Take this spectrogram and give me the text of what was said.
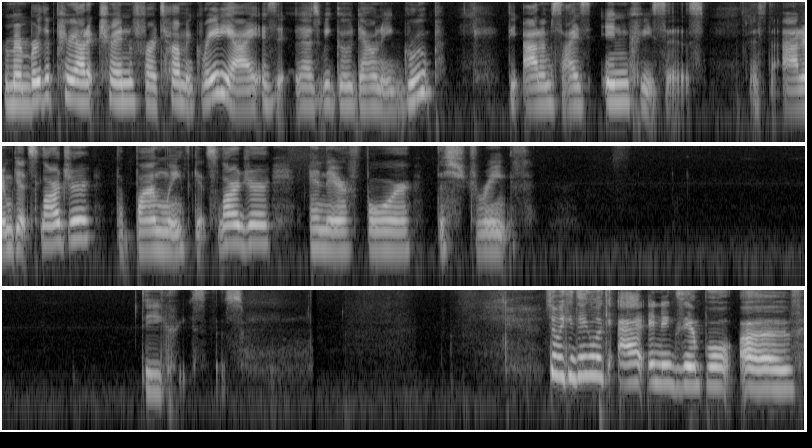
Remember the periodic trend for atomic radii is that as we go down a group, the atom size increases. As the atom gets larger, the bond length gets larger, and therefore the strength decreases. So we can take a look at an example of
